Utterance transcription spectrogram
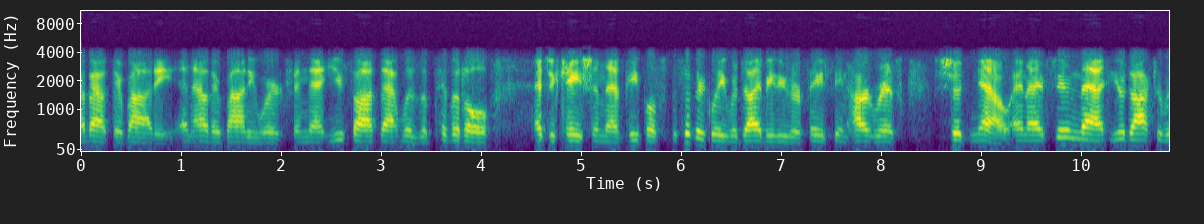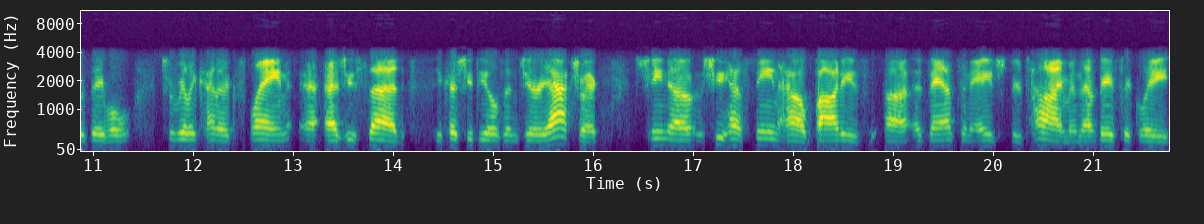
about their body and how their body works and that you thought that was a pivotal education that people specifically with diabetes or facing heart risk should know. And i assume that your doctor was able to really kind of explain as you said because she deals in geriatrics she know she has seen how bodies uh, advance in age through time, and that basically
